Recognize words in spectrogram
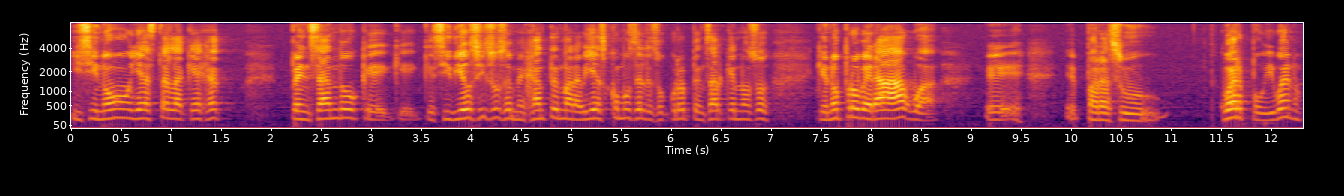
Y si no, ya está la queja pensando que, si Dios hizo semejantes maravillas, ¿cómo se les ocurre pensar que no, que no proveerá agua eh, eh, para su cuerpo? Y bueno,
